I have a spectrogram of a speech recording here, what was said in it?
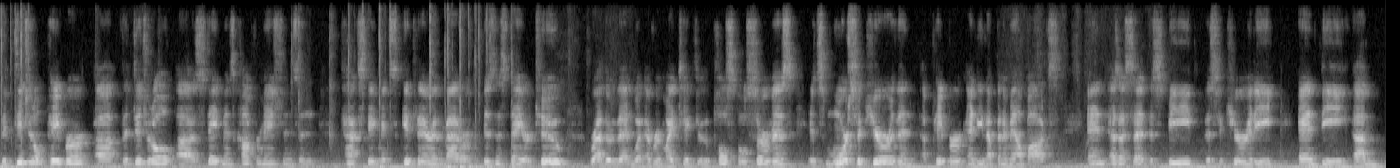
The digital paper, uh, the digital uh, statements, confirmations, and tax statements get there in a matter of a business day or two rather than whatever it might take through the postal service. It's more secure than a paper ending up in a mailbox. And as I said, the speed, the security, and the um,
